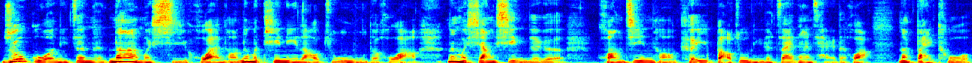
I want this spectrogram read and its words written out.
如果你真的那么喜欢哈，那么听你老祖母的话，那么相信这个黄金哈可以保住你的灾难财的话，那拜托，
